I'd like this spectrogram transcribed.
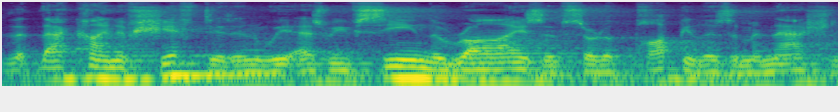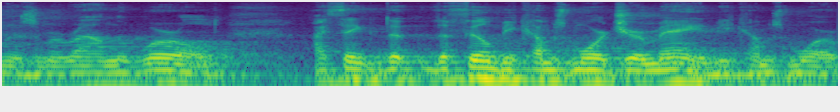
that, that kind of shifted, and we, as we've seen the rise of sort of populism and nationalism around the world, I think the, the film becomes more germane, becomes more,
